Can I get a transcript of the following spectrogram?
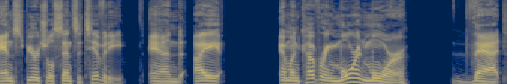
and spiritual sensitivity. And I am uncovering more and more that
